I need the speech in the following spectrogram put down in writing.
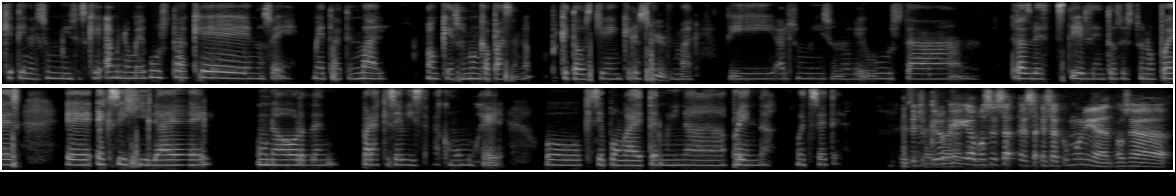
que tiene el sumiso es que a mí no me gusta que, no sé, me traten mal, aunque eso nunca pasa, ¿no? Porque todos quieren que los Sí. traten mal. Y al sumiso no le gusta trasvestirse, entonces tú no puedes eh, exigirle a él una orden para que se vista como mujer o que se ponga determinada prenda o etcétera. Yo creo que, digamos, esa, esa, esa comunidad, o sea,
